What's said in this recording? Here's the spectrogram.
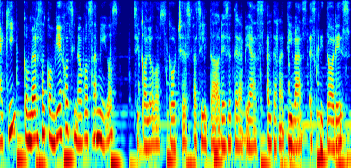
Aquí converso con viejos y nuevos amigos, psicólogos, coaches, facilitadores de terapias alternativas, escritores,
